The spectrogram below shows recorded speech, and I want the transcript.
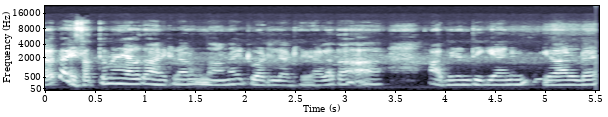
ഇയാളെ സത്യം ഇയാൾ കാണിക്കണമെന്ന് നന്നായിട്ട് പാടില്ല കേട്ടോ ഇയാളെ അഭിനന്ദിക്കാനും ഇയാളുടെ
